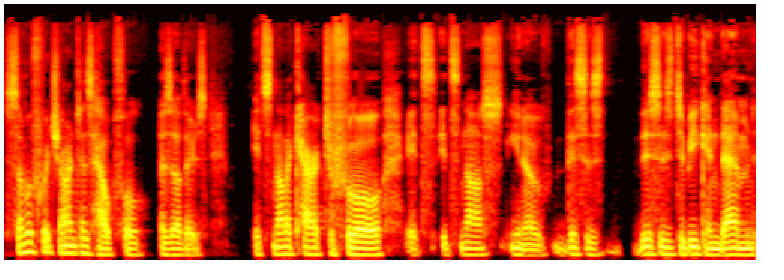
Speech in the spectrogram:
some of which aren't as helpful as others. It's not a character flaw. It's it's not you know this is this is to be condemned.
